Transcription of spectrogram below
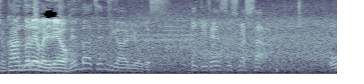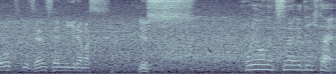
ちょカンドレーバー入れよメンバーチェンジがあるようです。ディフェンスしました。大きく前線に入れます。うよし。これをねつなげていきたい。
